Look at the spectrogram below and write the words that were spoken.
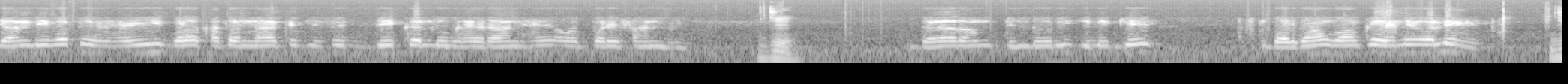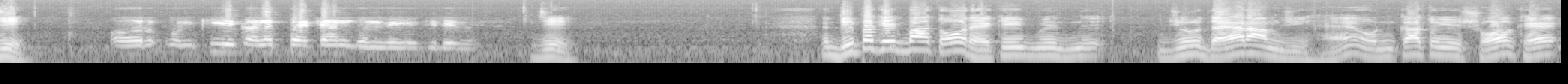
जानलेवा तो है ही बड़ा खतरनाक है जिसे देखकर लोग हैरान हैं और परेशान भी। जी। दयाराम डिंडोरी ज़िले के बड़गांव गाँव के रहने वाले हैं। जी। और उनकी एक अलग पहचान बन गई है ज़िले में। जी। दीपक एक बात और है कि जो दयाराम जी हैं उनका तो ये शौक है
